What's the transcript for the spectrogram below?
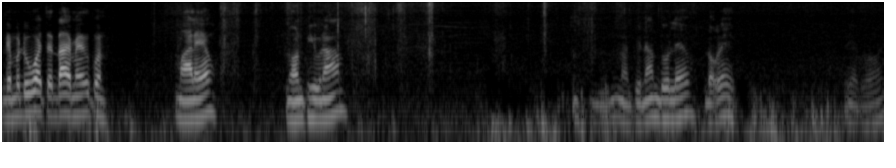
เดี๋ยวมาดูว่าจะได้ไหมทุกคน มาแล้ว นอนผิวน้ำอื้อหือนอนผิวน้ำโดนแล้วดอกแรกเรียบร้อย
